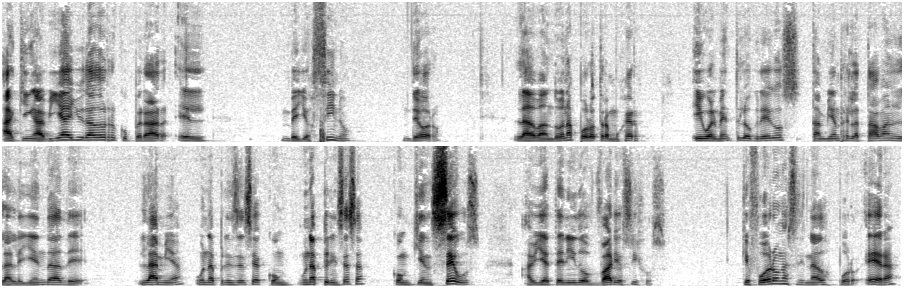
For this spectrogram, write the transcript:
a quien había ayudado a recuperar el vellocino de oro. La abandona por otra mujer, Igualmente los griegos también relataban la leyenda de Lamia, una princesa con, una princesa con quien Zeus había tenido varios hijos, que fueron asesinados por Hera.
